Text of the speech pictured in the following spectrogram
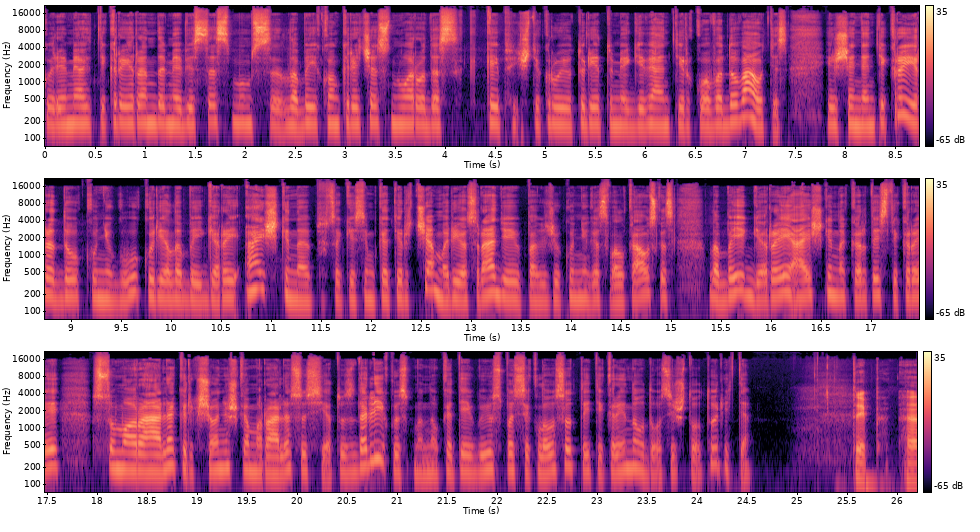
kuriame tikrai randame visas mums labai konkrečias nuorodas, kaip iš tikrųjų turėtume gyventi ir kuo vadovautis. Ir šiandien tikrai yra daug kunigų, kurie labai gerai aiškina, sakysim, kad ir čia Marijos radijoje, pavyzdžiui, kunigas Valkauskas labai gerai aiškina kartais tikrai su moralė, krikščioniška moralė susijęs dalykus. Manau, kad jeigu jūs pasiklausot, tai tikrai naudos iš to turite. Taip, e,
